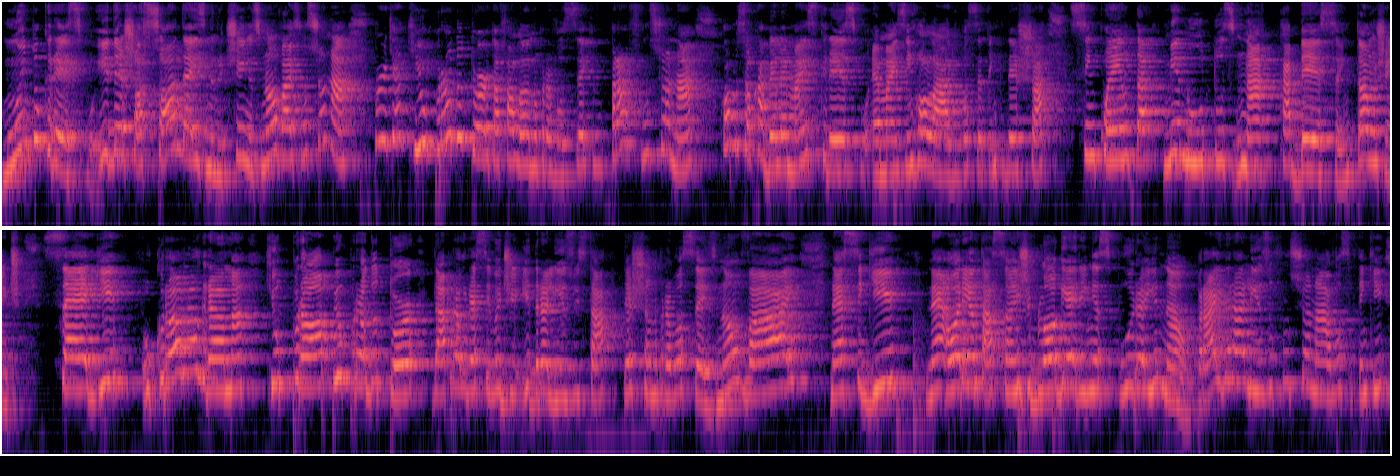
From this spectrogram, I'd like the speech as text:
muito crespo e deixar só 10 minutinhos, não vai funcionar. Porque aqui o produtor tá falando para você que para funcionar, como seu cabelo é mais crespo, é mais enrolado, você tem que deixar 50 minutos na cabeça. Então, gente, segue o cronograma que o próprio produtor da progressiva de hidraliso está deixando para vocês. Não vai, né, seguir, né, orientações de blogueirinhas por aí não. Para hidraliso funcionar, você tem que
